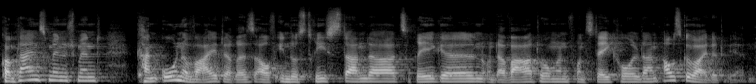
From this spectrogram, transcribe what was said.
Compliance Management kann ohne weiteres auf Industriestandards, Regeln und Erwartungen von Stakeholdern ausgeweitet werden.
